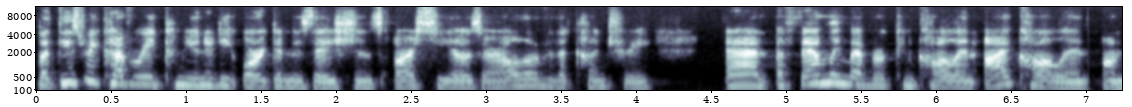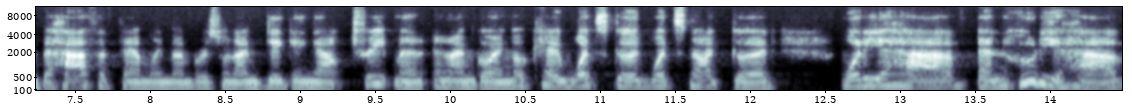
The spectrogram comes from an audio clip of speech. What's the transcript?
but these recovery community organizations rcos are all over the country and a family member can call in. I call in on behalf of family members when I'm digging out treatment and I'm going, okay, what's good? What's not good? What do you have? And who do you have?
